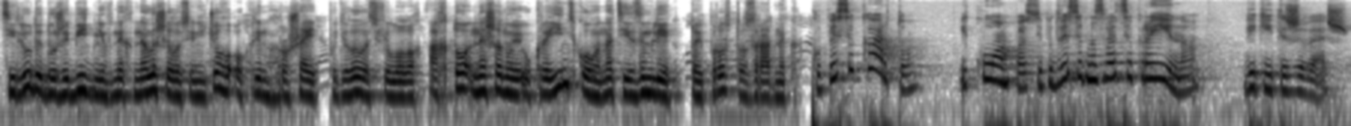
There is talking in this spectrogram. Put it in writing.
Ці люди дуже бідні, в них не лишилося нічого, окрім грошей. Поділилась філолог. А хто не шанує українського на цій землі, той просто зрадник. Купи си карту і компас, і подивись, як називається країна, в якій ти живеш.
